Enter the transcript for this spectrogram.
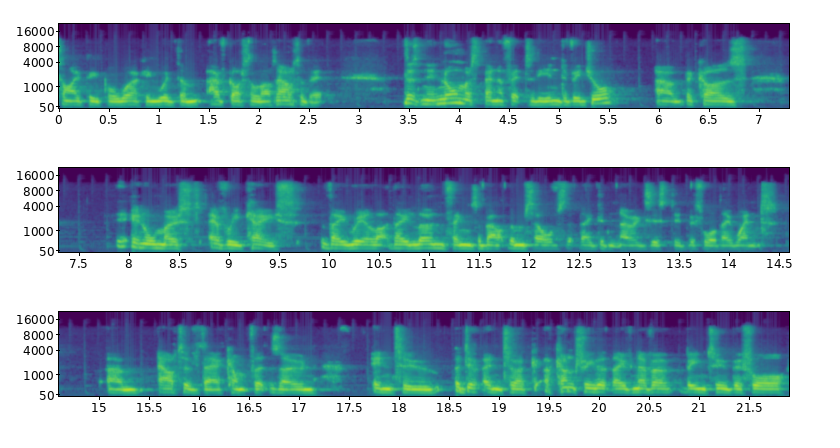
TIE people working with them have got a lot out of it. There's an enormous benefit to the individual uh, because in almost every case, they realize they learn things about themselves that they didn't know existed before they went um, out of their comfort zone into a, into a, a, country that they've never been to before,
